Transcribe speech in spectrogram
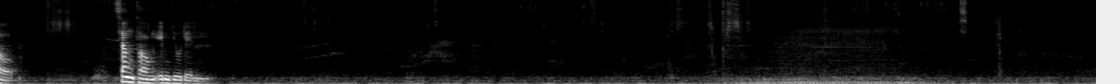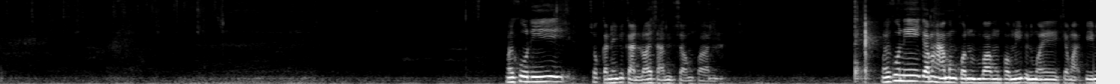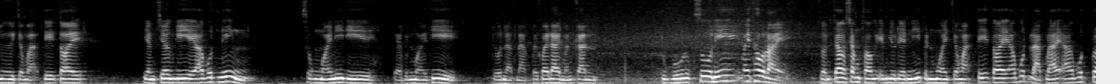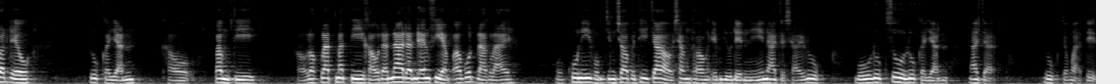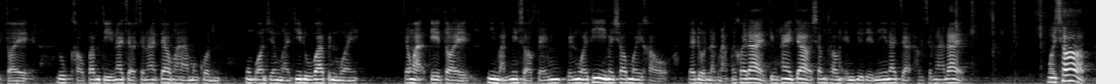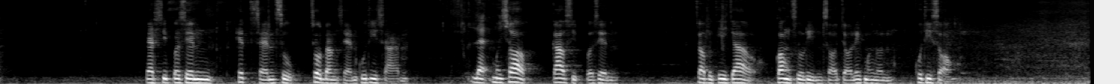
ช่างทองเอ็มยูเดนมวยคู่นี้ชกกันในพิกัด132ปอนด์ มวยคู่นี้จะมหามงคลวังผมนี้เป็นมวยจังหวะฝีมือ จังหวะตีต่อยเยี่ยมเชิงดีอาวุธนิ่งทรงมวยนี่ดี แต่เป็นมวยที่โดนหนักๆไม่ค่อยได้เหมือนกัน ลูกบูลูกสู้นี้ไม่เท่าไหร่ ส่วนเจ้าช่างทองเอ็มยูเดนนี้เป็นมวยจังหวะตีต่อยอาวุธหลากหลาย อาวุธรวดเร็ว ลูกขยัน เขาปั้มตี เขาล็อกลัดมาตีเขาดันหน้าดันแทงเสียบอาวุธหลากหลายคู่นี้ผมจึงชอบไปที่เจ้าช่างทองเอ็มยูเดนนี้น่าจะใช้ลูก บูลูกสู้ลูกขยัน น่าจะลูกจังหวะเตะต่อย ลูกเข่าปั้มตีน่าจะชนะเจ้ามหามงคล มุมอ่อนเชียงใหม่ที่ดูว่าเป็นมวย จังหวะเตะต่อยมีหมัดมีศอกแต่เป็นมวยที่ไม่ชอบมวยเข่าและโดนหนักๆไม่ค่อยได้ จึงให้เจ้าช่างทองเอ็มยูเดนนี้น่าจะเอาชนะได้มวยชอบ80%เพชรแสนสุขโชดบางแสนคู่ที่ 3 และมวยชอบ 90%ชอบไปที่เจ้ากล้องสุรินทร์สจเล็กมังนน คู่ที่2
